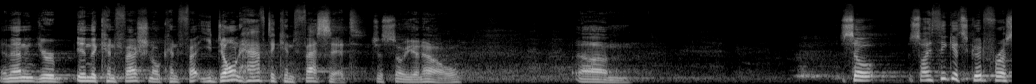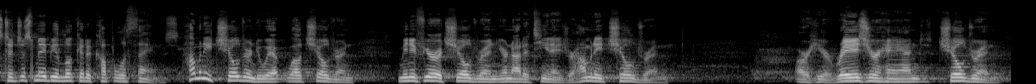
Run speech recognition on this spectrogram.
and then you're in the confessional. Conf- you don't have to confess it, just so you know. Um, so, so I think it's good for us to just maybe look at a couple of things. How many children do we have? Well, children. I mean, if you're a children, you're not a teenager. How many children are here? Raise your hand. Children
